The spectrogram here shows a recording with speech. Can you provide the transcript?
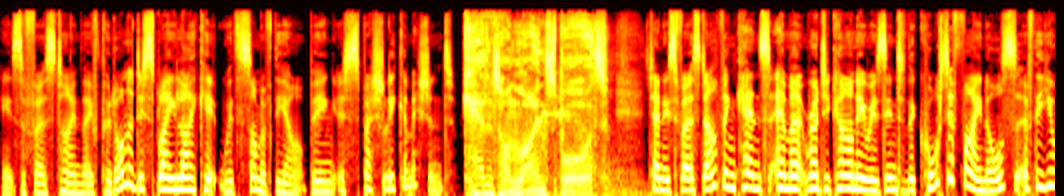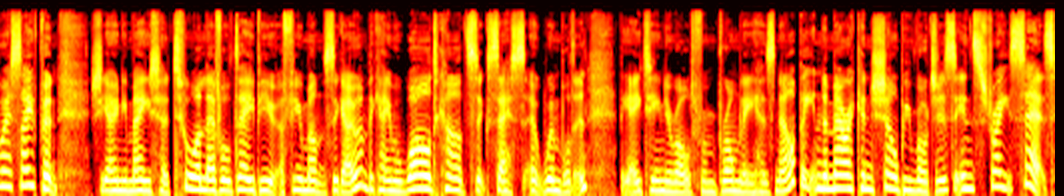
It's the first time they've put on a display like it, with some of the art being especially commissioned. Kent Online Sport. Tennis first up, and Kent's Emma Raducanu is into the quarter-finals of the US Open. She only made her tour level debut a few months ago and became a wildcard success at Wimbledon. The 18 year old from Bromley has now beaten American Shelby Rogers in straight sets.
